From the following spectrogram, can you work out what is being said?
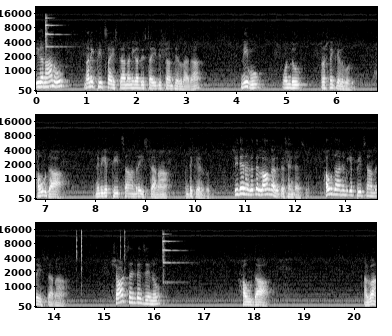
ಈಗ ನಾನು ನನಗೆ ಪಿಜ್ಜಾ ಇಷ್ಟ, ನನಗೆ ಅದಿಷ್ಟ ಇದಿಷ್ಟ ಅಂತ ಹೇಳಿದಾಗ ನೀವು ಒಂದು ಪ್ರಶ್ನೆ ಕೇಳ್ಬೋದು. ಹೌದಾ? ನಿಮಗೆ ಪಿಜ್ಜಾ ಅಂದರೆ ಇಷ್ಟನಾ? ಅಂತ ಕೇಳ್ಬೋದು. ಸೊ ಇದೇನಾಗುತ್ತೆ? ಲಾಂಗ್ ಆಗುತ್ತೆ ಸೆಂಟೆನ್ಸು ಹೌದಾ? ನಿಮಗೆ ಪಿಜ್ಜಾ ಅಂದರೆ ಇಷ್ಟನಾ? ಶಾರ್ಟ್ ಸೆಂಟೆನ್ಸ್ ಏನು? ಹೌದಾ? ಅಲ್ವಾ?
